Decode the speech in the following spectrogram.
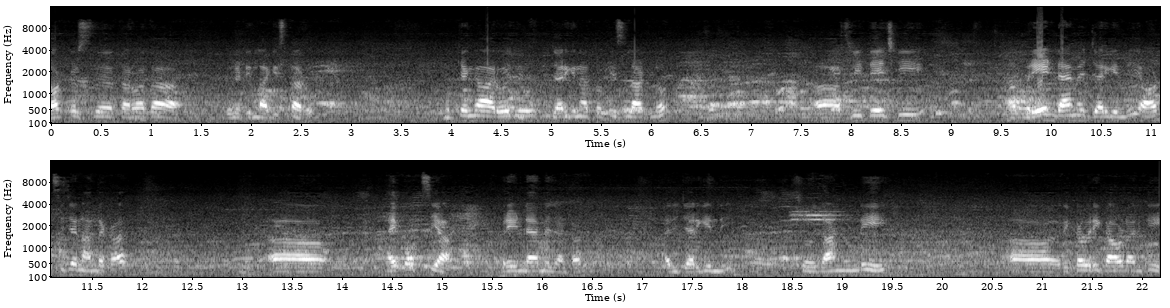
డాక్టర్స్ తర్వాత బులెటిన్ లాగా ఇస్తారు. ముఖ్యంగా ఆ రోజు జరిగిన తొక్కిసలాట్లో శ్రీ తేజ్కి బ్రెయిన్ డ్యామేజ్ జరిగింది ఆక్సిజన్ అందక హైపోక్సియా బ్రెయిన్ డ్యామేజ్ అంటారు. అది జరిగింది. సో దాని నుండి రికవరీ కావడానికి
